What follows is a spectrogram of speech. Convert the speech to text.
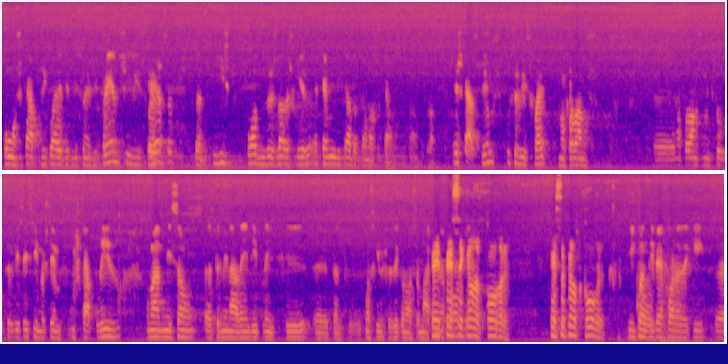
com os capos iguais e admissões diferentes e vice-versa. Portanto, e isto pode nos ajudar a escolher a cama indicada para o nosso carro. Então, Neste caso, temos o serviço feito, não falámos eh, não falámos muito sobre o serviço em si, mas temos um escape liso, uma admissão eh, terminada em deep link que eh, portanto, conseguimos fazer com a nossa máquina. Peça aquela de cobre. Peça pele de cobre. E quando estiver fora daqui eh,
